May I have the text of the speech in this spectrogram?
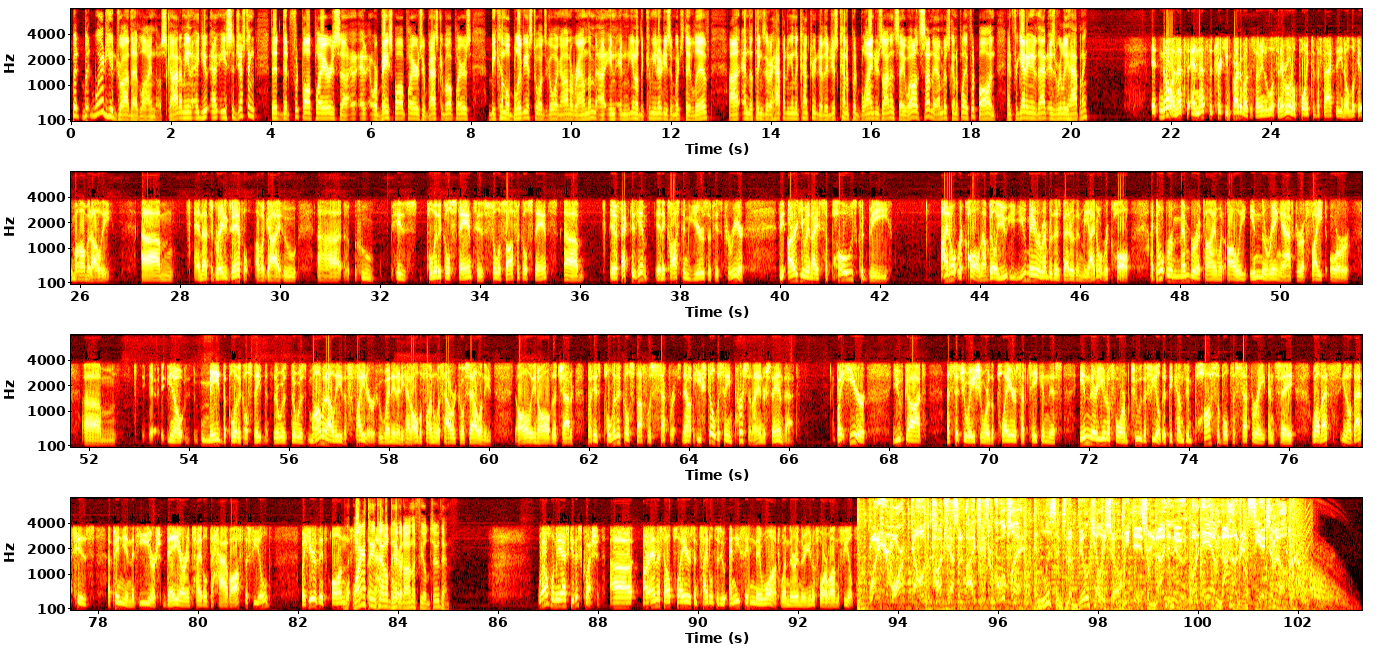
But but where do you draw that line, though, Scott? I mean, are you, are you suggesting that, that football players uh, or baseball players or basketball players become oblivious to what's going on around them uh, in, in you know the communities in which they live uh, and the things that are happening in the country? Do they just kind of put blinders on and say, "Well, it's Sunday, I'm just going to play football," and and forget any of that is really happening? It, no, and that's and that's the tricky part about this. I mean, listen, everyone will point to the fact that you know, look at Muhammad Ali. Um, and that's a great example of a guy who uh, who his political stance, his philosophical stance, um, it affected him, and it cost him years of his career. The argument, I suppose, could be, I don't recall. Now, Bill, you you may remember this better than me. I don't recall. I don't remember a time when Ali in the ring after a fight or um, you know, made the political statements. There was there was Muhammad Ali, the fighter, who went in and he had all the fun with Howard Cosell and he all you know all the chatter, but his political stuff was separate. Now he's still the same person. I understand that, but here you've got a situation where the players have taken this in their uniform to the field. It becomes impossible to separate and say, well, that's you know that's his opinion that he or they are entitled to have off the field But here that's on the field. Why aren't they and entitled to have it on the field too? Then Well, let me ask you this question: uh, Are NFL players entitled to do anything they want when they're in their uniform on the field? Want to hear more? Download the podcast on iTunes or Google Play and listen to The Bill Kelly Show weekdays from 9 to noon on AM 900 CHML.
